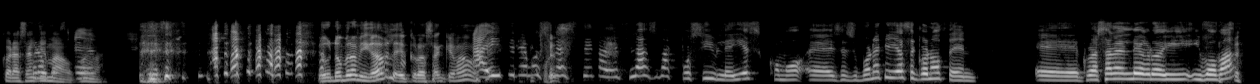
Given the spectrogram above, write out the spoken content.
Corazón quemado. Pues, eh, es un nombre amigable, el croissant quemado. Ahí tenemos una escena de flashback posible y es como eh, se supone que ya se conocen eh, Croissant el negro y, Boba.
